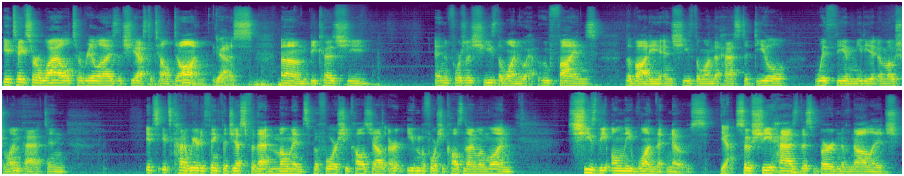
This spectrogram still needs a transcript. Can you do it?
it takes her a while to realize that she has to tell Dawn Yeah. this um, because she, and unfortunately, she's the one who who finds the body, and she's the one that has to deal with the immediate emotional impact and. It's, it's kind of weird to think that just for that moment before she calls Giles, or even before she calls 911, she's the only one that knows. Yeah. So she has this burden of knowledge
